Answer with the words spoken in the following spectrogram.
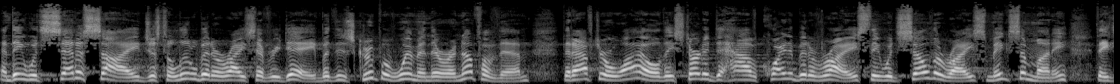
and they would set aside just a little bit of rice every day. But this group of women, there were enough of them that after a while they started to have quite a bit of rice. They would sell the rice, make some money. They'd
